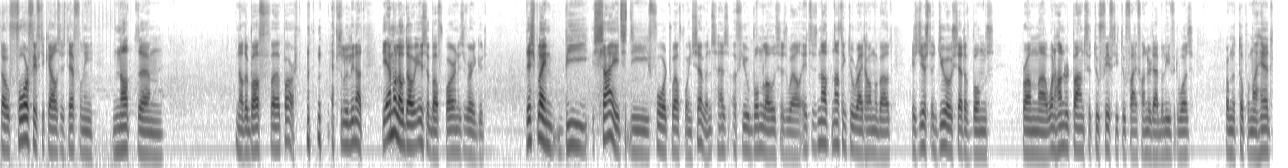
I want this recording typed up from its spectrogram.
So 450 cals is definitely not um, not above uh, par. Absolutely not. The ammo load though is above par and it's very good. This plane, besides the four 12.7s, has a few bomb loads as well. It is not nothing to write home about. It's just a duo set of bombs from uh, 100 pounds to 250 to 500, I believe it was, from the top of my head.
